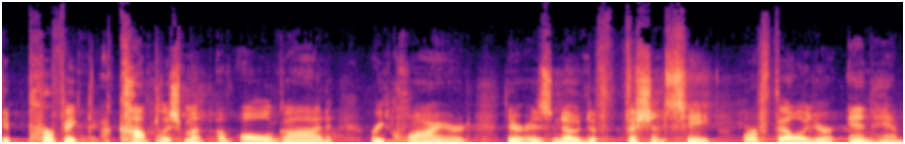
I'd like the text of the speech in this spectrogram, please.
the perfect accomplishment of all God required. There is no deficiency or failure in him.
